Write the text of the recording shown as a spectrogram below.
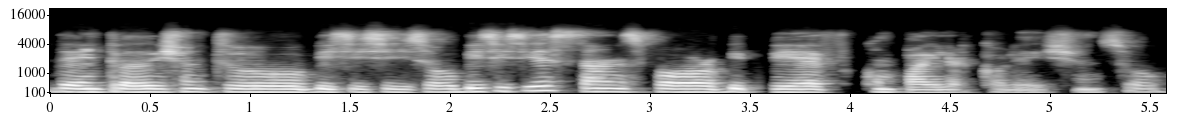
the introduction to BCC. So BCC stands for BPF Compiler Collection. So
